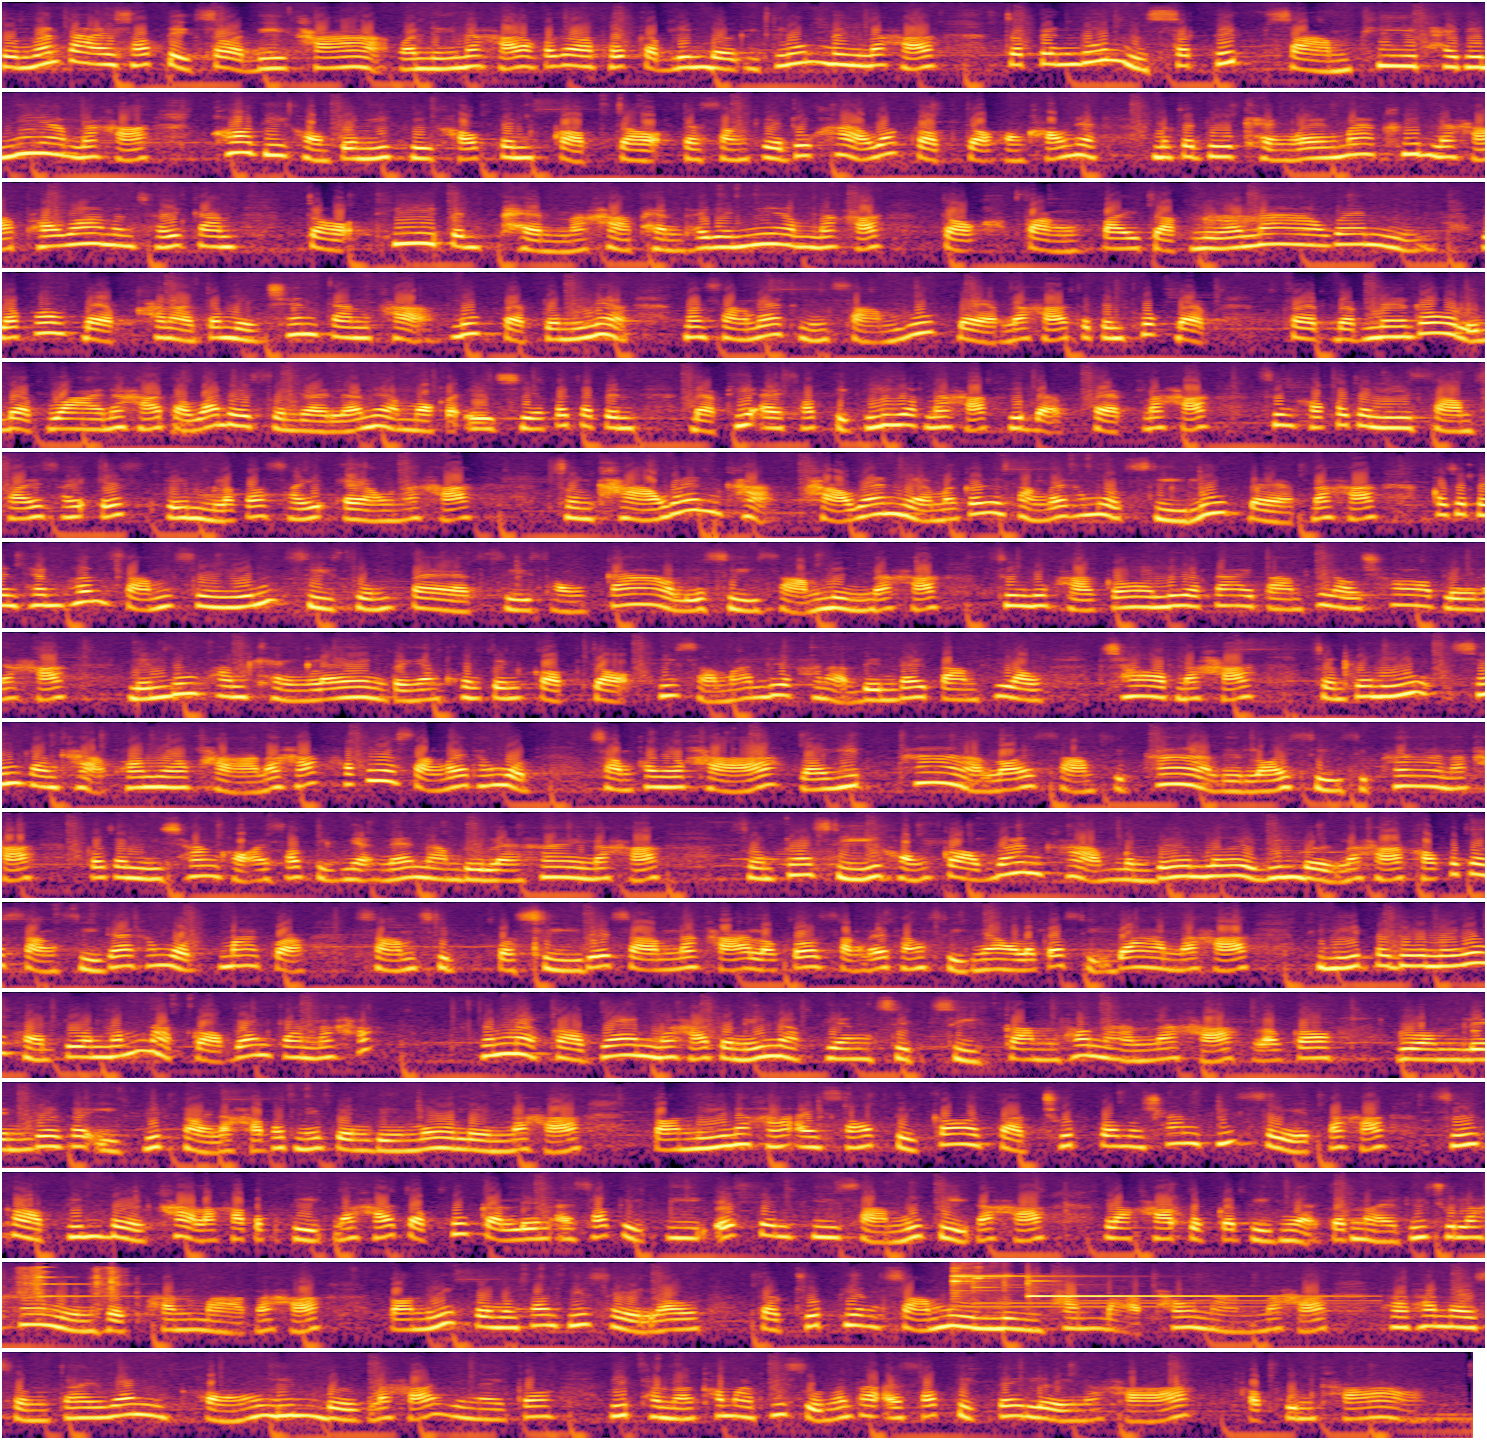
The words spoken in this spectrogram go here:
ศูนย์แว่นตาไอซอปติกสวัสดีค่ะ วันนี้นะคะ เราก็จะพบกับลินเบิร์กอีกรุ่นหนึ่งนะคะ จะเป็นรุ่นสติป 3P ไทเทเนียมนะคะ ข้อดีของตัวนี้คือเขาเป็นกรอบเจาะ แต่สังเกตดูค่ะว่ากรอบเจาะของเขาเนี่ย มันจะดูแข็งแรงมากขึ้นนะคะ เพราะว่ามันใช้การเจาะที่เป็นแผ่นนะคะ แผ่นไทเทเนียมนะคะ เจาะฝังไปจากเนื้อหน้าแว่น แล้วก็แบบขนาดจมูกเช่นกันค่ะ รูปแบบตัวนี้เนี่ย มันสั่งได้ถึง 3 รูปแบบนะคะ จะเป็นพวกแบบ แฟดแบบเมโรหรือแบบวายนะคะ แต่ว่าโดยส่วนใหญ่แล้วเนี่ยเหมาะกับเอเชียก็จะเป็นแบบที่ไอซอติกเลือกนะคะ คือแบบแฟดนะคะ ซึ่งเขาก็จะมี 3 ไซส์ ไซส์ S M แล้วก็ไซส์ L นะคะ ส่วนขาแว่นค่ะ ขาแว่นเนี่ยมันก็จะสั่งได้ทั้งหมด 4 รูปแบบนะคะ ก็จะเป็น Temple 30 408 429 หรือ 431 นะคะ ซึ่งลูกค้าก็เลือกได้ตามที่เราชอบเลยนะคะเน้นเรื่องความแข็งแรงแต่ยังคงเป็นกรอบเจาะที่สามารถเลือกขนาดเลนได้ตามที่เรา ชอบนะคะส่วนตัวนี้เช่นกันค่ะความยาวขานะคะเขาก็จะสั่งได้ทั้งหมด 3 ความยาวขา 125 135 หรือ 145 นะคะ ก็จะมีช่างของ i s o p t i c เนี่ยแนะนำดูแลให้นะคะ ส่วนตัวสีของกรอบแว่นค่ะเหมือนเดิมเลยลินเบิร์กนะคะเขาก็จะสั่งสีได้ทั้งหมดมากกว่า 30 กว่าสีด้วยซ้ำนะคะ แล้วก็สั่งได้ทั้งสีเงาแล้วก็สีด้านนะคะ ทีนี้ไปดูในเรื่องของตัวน้ำหนักกรอบแว่นกันนะคะ น้ำหนักกรอบแว่นนะคะ ตัวนี้หนักเพียง 14 กรัมเท่านั้นนะคะ แล้วก็รวมเลนส์ด้วยก็อีกนิดหน่อยนะคะเพราะตัวนี้เป็นเดโมเลนส์นะคะ ตอนนี้นะคะ i s o f t ก็จัดชุดโปรโมชั่นพิเศษนะคะ ซื้อกรอบพินเบิร์กค่ะ ราคาปกตินะคะจับคู่กับเลนส์ i s o f t ESMP 3 มิตินะคะ ราคาปกติเนี่ยจำหน่ายที่ชุดละ 56,000 บาทนะคะ ตอนนี้โปรโมชั่นพิเศษเรา จัดชุดเพียง 31,000 บาทเท่านั้นนะคะ ถ้าท่านใดสนใจแว่นของลินเบิร์กนะคะ ยังไงก็รีบพนักเข้ามาที่ศูนย์แว่นตาไอซอปติกได้เลยนะคะ ขอบคุณค่ะ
